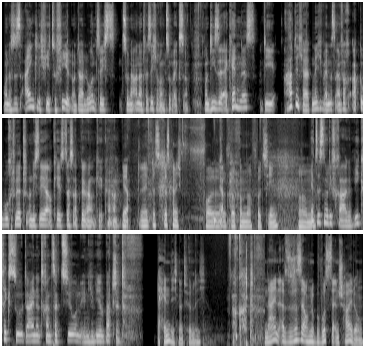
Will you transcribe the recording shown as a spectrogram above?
Und das ist eigentlich viel zu viel und da lohnt sich zu einer anderen Versicherung zu wechseln. Und diese Erkenntnis, die hatte ich halt nicht, wenn es einfach abgebucht wird und ich sehe ja, okay, ist das abgegangen, okay, keine Ahnung. Ja, das das kann ich voll, ja. vollkommen nachvollziehen. Ähm, Jetzt ist nur die Frage, wie kriegst du deine Transaktion in Unreal Budget? Händig natürlich. Oh Gott. Nein, also das ist ja auch eine bewusste Entscheidung.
